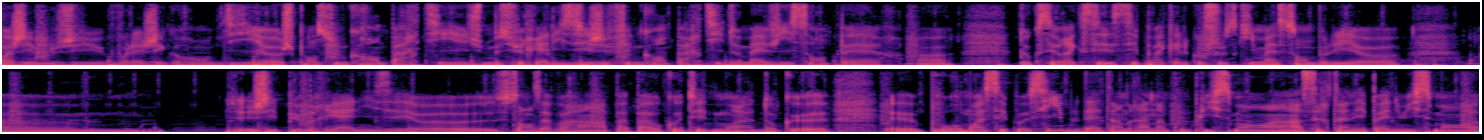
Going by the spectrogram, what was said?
moi, j'ai, grandi, euh, je pense, une grande partie, je me suis réalisée, j'ai fait une grande partie de ma vie sans père. Euh, donc c'est vrai que c'est, pas quelque chose qui m'a semblé... euh, j'ai pu me réaliser sans avoir un papa aux côtés de moi. Donc, pour moi, c'est possible d'atteindre un accomplissement, un certain épanouissement,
